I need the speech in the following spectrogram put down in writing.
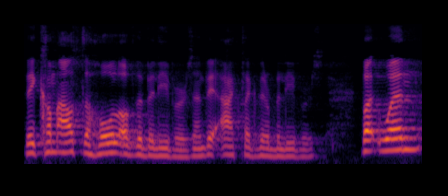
they come out the hole of the believers and they act like they're believers. But when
